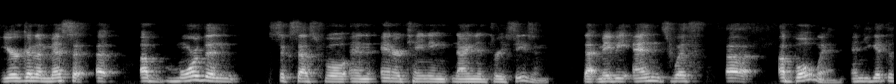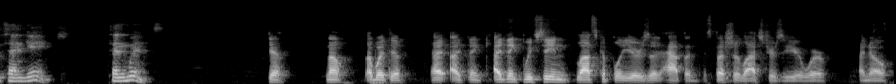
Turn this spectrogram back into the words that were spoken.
you're going to miss a, a, a more than successful and entertaining nine and three season that maybe ends with a, a bowl win, and you get to 10 games, 10 wins. Yeah, no, I'm with you. I, I, think I think we've seen last couple of years it happen, especially last year's a year where I know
